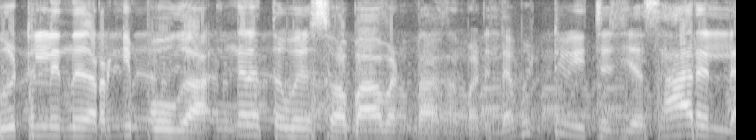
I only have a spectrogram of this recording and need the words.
വീട്ടിൽ നിന്ന് ഇറങ്ങിപ്പോവുക ഇങ്ങനത്തെ ഒരു സ്വഭാവം ഉണ്ടാകാൻ പാടില്ല. വിട്ടുവീഴ്ച ചെയ്യുക സാരല്ല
